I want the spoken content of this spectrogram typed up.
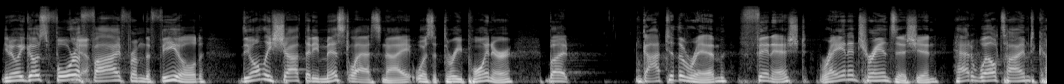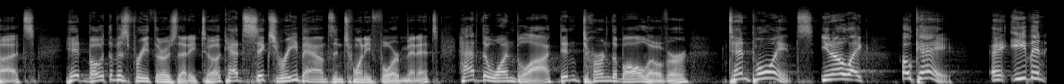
You know, he goes four Yeah. of five from the field. The only shot that he missed last night was a three pointer, but got to the rim, finished, ran in transition, had well timed cuts, hit both of his free throws that he took, had six rebounds in 24 minutes, had the one block, didn't turn the ball over, 10 points. You know, like, okay. Uh, Even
